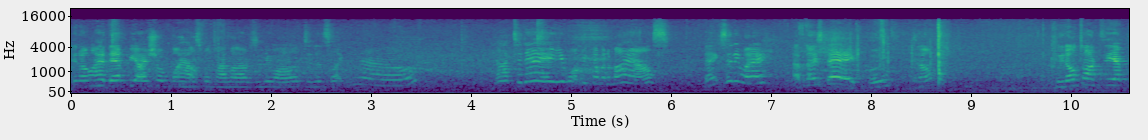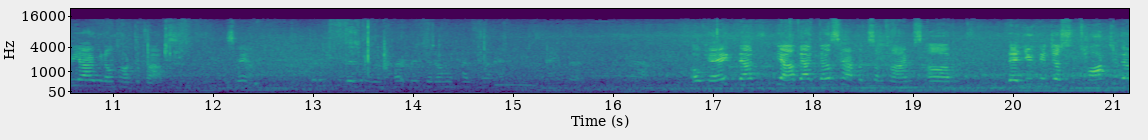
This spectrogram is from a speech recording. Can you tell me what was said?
You know, I had the FBI show up my house one time when I was in New Orleans, and it's like, no, not today. You won't be coming to my house. Thanks anyway. Have a nice day. You know, we don't talk to the FBI. We don't talk to cops. Yes, ma'am. Okay, that's, yeah, that does happen sometimes. Um, then you can just talk to them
